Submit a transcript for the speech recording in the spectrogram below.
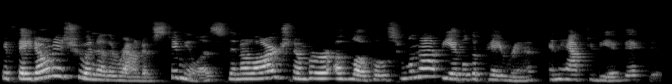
if they don't issue another round of stimulus, then a large number of locals will not be able to pay rent and have to be evicted.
